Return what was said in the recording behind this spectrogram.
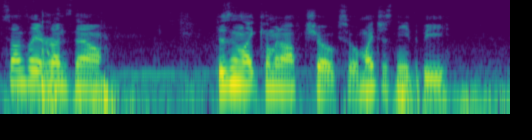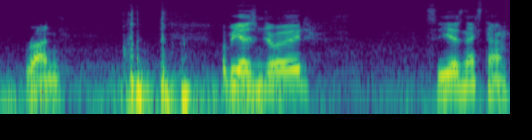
Sounds like it runs now. Doesn't like coming off choke, so it might just need to be run. Hope you guys enjoyed. See you guys next time.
